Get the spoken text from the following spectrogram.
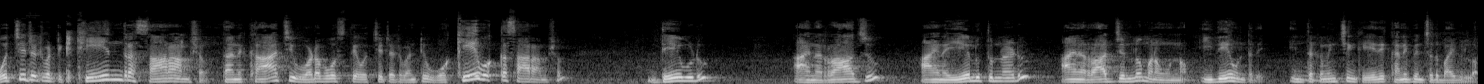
వచ్చేటటువంటి కేంద్ర సారాంశం దాన్ని కాచి వడబోస్తే వచ్చేటటువంటి ఒకే ఒక్క సారాంశం దేవుడు ఆయన రాజు ఆయన ఏలుతున్నాడు ఆయన రాజ్యంలో మనం ఉన్నాం. ఇదే ఉంటుంది. ఇంతకు మించి ఇంక ఏది కనిపించదు బైబిల్లో.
